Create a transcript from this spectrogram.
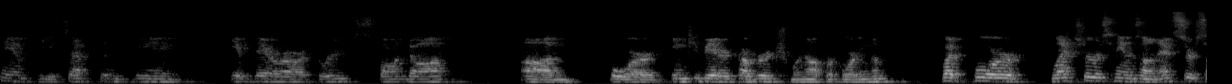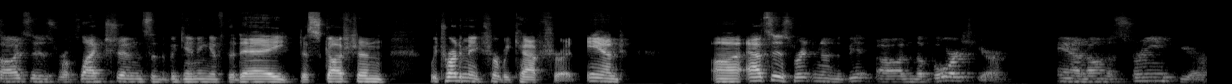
camp, the exceptions being if there are groups spawned off um, for incubator coverage, we're not recording them. But for lectures, hands-on exercises, reflections at the beginning of the day, discussion, we try to make sure we capture it. And uh, as is written on the on the board here and on the screen here,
